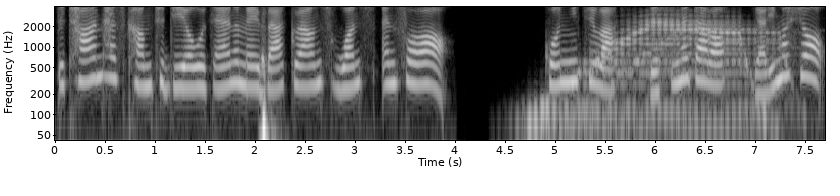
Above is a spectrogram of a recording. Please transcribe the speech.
the time has come to deal with anime backgrounds once and for all. Konnichiwa, yarimashou.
